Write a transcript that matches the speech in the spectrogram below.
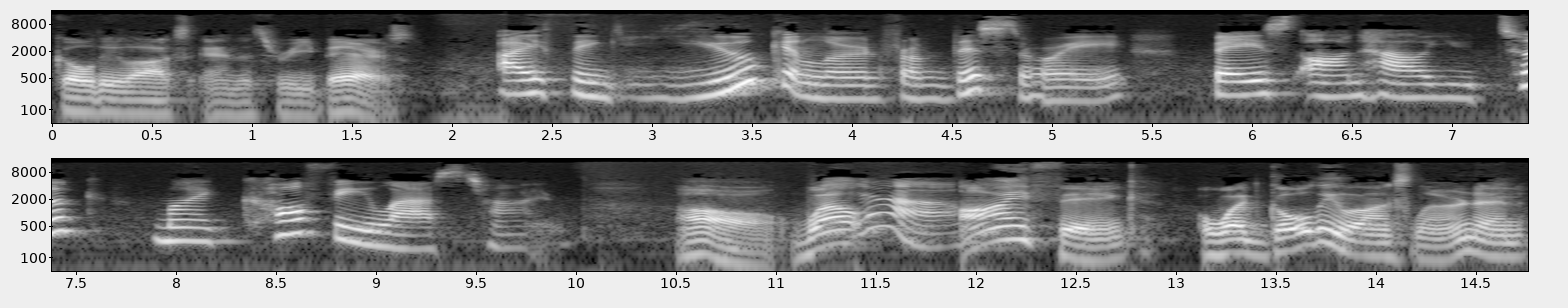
Goldilocks and the Three Bears? I think you can learn from this story based on how you took my coffee last time. Oh, well, Yeah. I think what Goldilocks learned and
